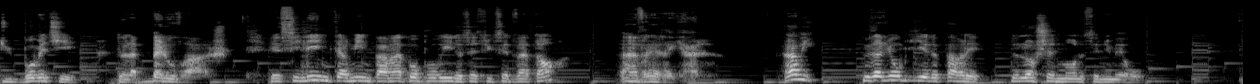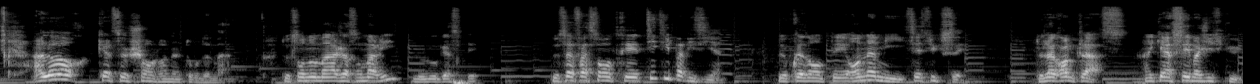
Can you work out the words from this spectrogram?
Du beau métier, de la belle ouvrage. Et si Lynn termine par un pot pourri de ses succès de 20 ans, un vrai régal. Ah oui, nous avions oublié de parler de l'enchaînement de ses numéros. Alors qu'elle se change en un tour de main, de son hommage à son mari, Lolo Gaspé, de sa façon très titi parisien de présenter en ami ses succès, de la grande classe, un C majuscule.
